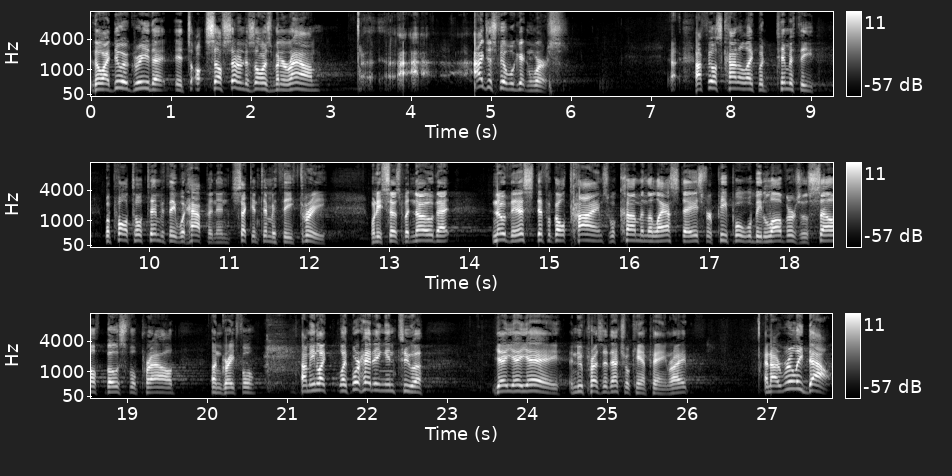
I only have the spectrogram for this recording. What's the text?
though I do agree that self centeredness has always been around, I, I just feel we're getting worse. I feel it's kind of like what Timothy, what Paul told Timothy would happen in 2 Timothy 3, when he says, But know that Know this difficult times will come in the last days, for people will be lovers of self, boastful, proud, ungrateful. I mean, like, like we're heading into a yay, yay, yay, a new presidential campaign, right? And I really doubt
